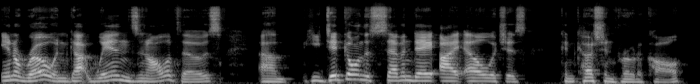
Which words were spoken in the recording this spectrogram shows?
in a row and got wins in all of those. Um, he did go on the seven day IL, which is concussion protocol.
